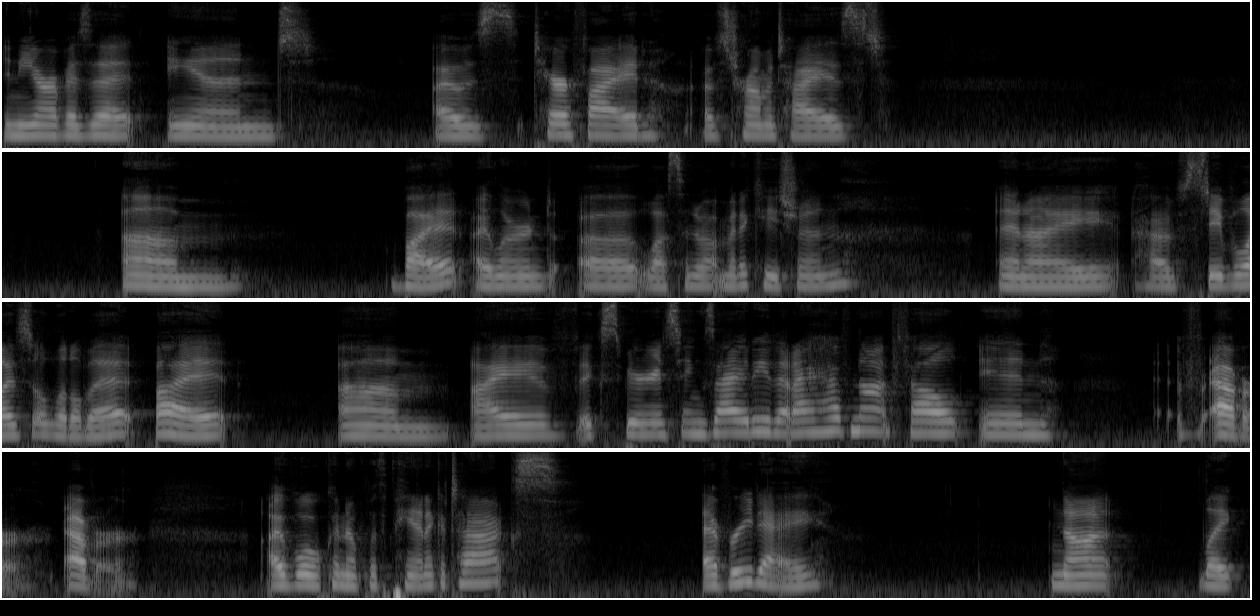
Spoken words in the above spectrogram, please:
an ER visit, and I was terrified. I was traumatized. Um, but I learned a lesson about medication and I have stabilized a little bit, but um, I've experienced anxiety that I have not felt in ever, ever. I've woken up with panic attacks every day. Not like,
